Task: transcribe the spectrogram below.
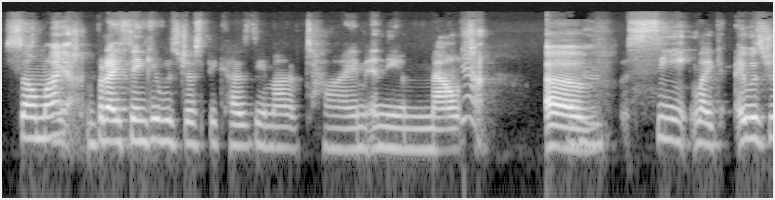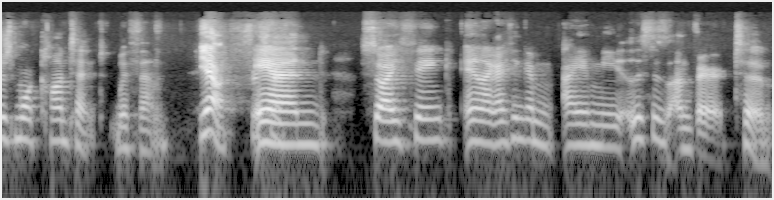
so much, Yeah. but I think it was just because the amount of time and the amount Yeah. of Mhm. seeing like it was just more content with them. Yeah, for sure. and so I think and like I think I'm I immediately this is unfair to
